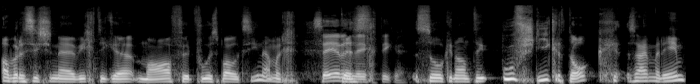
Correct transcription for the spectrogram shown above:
aber es ist ein äh, wichtiger Mann für die Fußballer gewesen, nämlich Sehr Das- wichtig. sogenannte Aufsteiger-Doc, sagen wir ihm.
